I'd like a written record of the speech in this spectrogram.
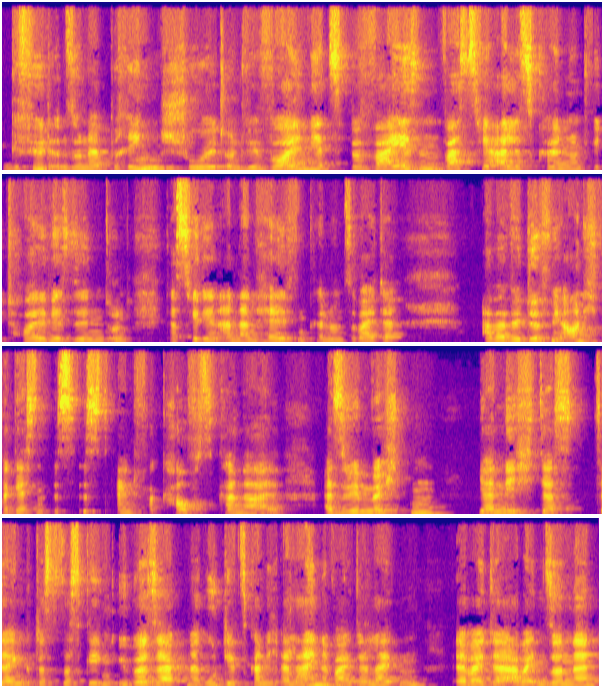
gefühlt in so einer Bringschuld und wir wollen jetzt beweisen, was wir alles können und wie toll wir sind und dass wir den anderen helfen können und so weiter. Aber wir dürfen ja auch nicht vergessen, es ist ein Verkaufskanal. Also wir möchten ja nicht, dass, dass das Gegenüber sagt, na gut, jetzt kann ich alleine weiterleiten, äh, weiterarbeiten, sondern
